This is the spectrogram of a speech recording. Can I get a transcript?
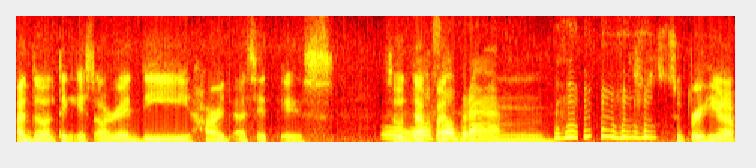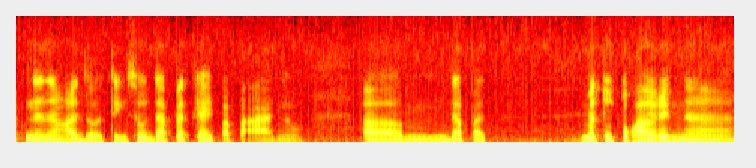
adulting is already hard as it is. So Oo, dapat sobra. Um, super hirap na ng adulting. So dapat kahit papaano um dapat matuto ka rin na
